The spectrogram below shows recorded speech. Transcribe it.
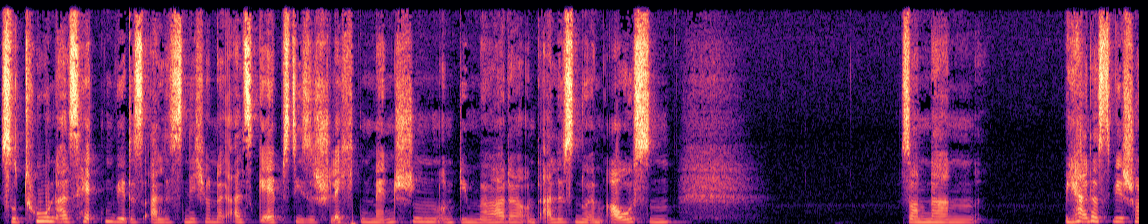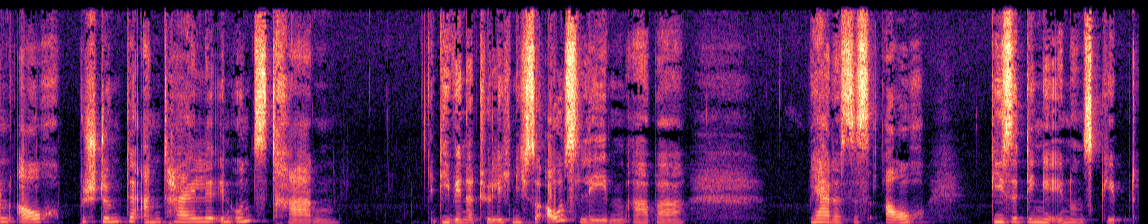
so tun, als hätten wir das alles nicht und als gäbe es diese schlechten Menschen und die Mörder und alles nur im Außen, sondern ja, dass wir schon auch bestimmte Anteile in uns tragen, die wir natürlich nicht so ausleben, aber ja, dass es auch diese Dinge in uns gibt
